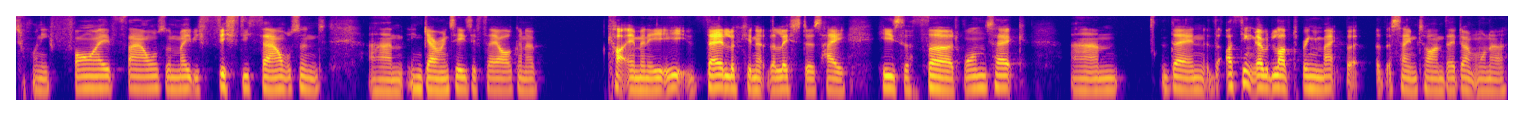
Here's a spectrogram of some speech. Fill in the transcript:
twenty five thousand, maybe fifty thousand, um, in guarantees if they are going to cut him, and he, he, they're looking at the list as, hey, he's the third one tech. Um, then I think they would love to bring him back, but at the same time, they don't want to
